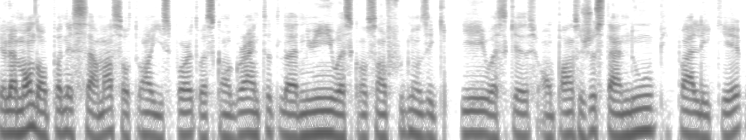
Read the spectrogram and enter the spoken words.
que le monde n'a pas nécessairement, surtout en e-sport, où est-ce qu'on grind toute la nuit, où est-ce qu'on s'en fout de nos équipiers, où est-ce qu'on pense juste à nous, puis pas à l'équipe.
